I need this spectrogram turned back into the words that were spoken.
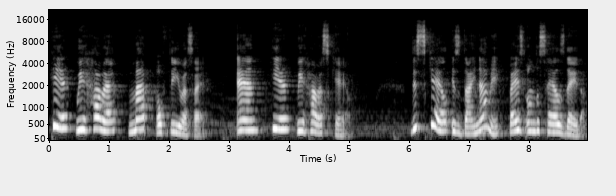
Here we have a map of the USA and here we have a scale. This scale is dynamic based on the sales data.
